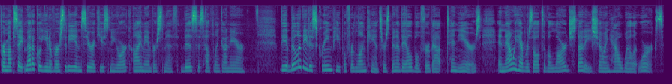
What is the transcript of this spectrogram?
From Upstate Medical University in Syracuse, New York, I'm Amber Smith. This is HealthLink on Air. The ability to screen people for lung cancer has been available for about 10 years, and now we have results of a large study showing how well it works.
